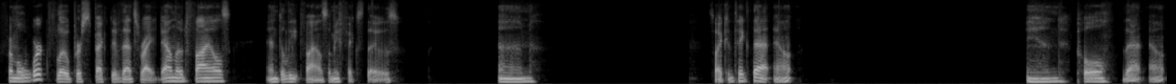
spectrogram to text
from a workflow perspective, that's right. Download files and delete files. Let me fix those. Um, so I can take that out and pull that out.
